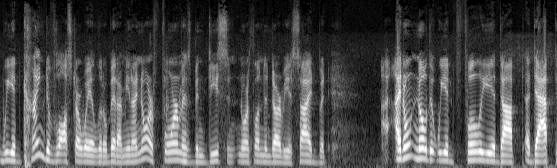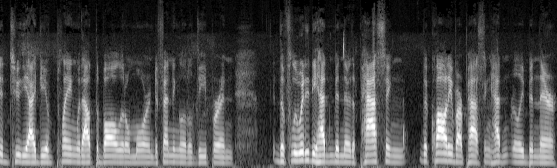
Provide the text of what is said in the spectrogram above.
we had kind of lost our way a little bit. I mean I know our form has been decent, North London Derby aside, but I don't know that we had fully adopt adapted to the idea of playing without the ball a little more and defending a little deeper, and the fluidity hadn't been there. The passing, the quality of our passing hadn't really been there.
